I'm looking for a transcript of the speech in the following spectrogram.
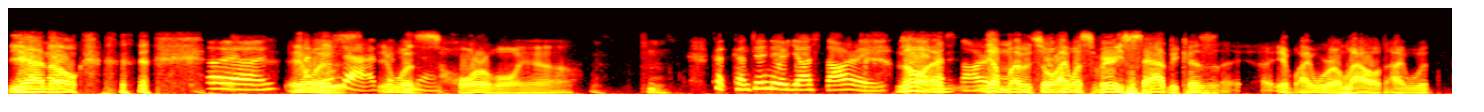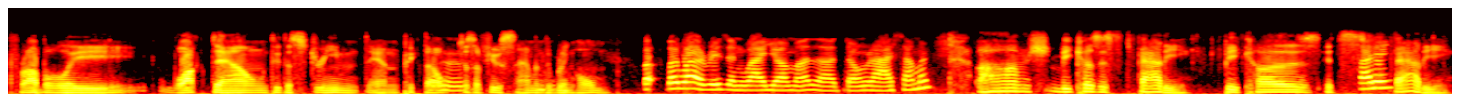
yeah, no. Uh, it I was that. It was that. horrible. Yeah. Con- continue your story. No, have story. yeah. So I was very sad because if I were allowed, I would probably walk down to the stream and pick out Mhm. just a few salmon to bring home. But but what a reason why your mother don't like salmon? Um, because it's fatty. Because it's Fatty? fatty.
